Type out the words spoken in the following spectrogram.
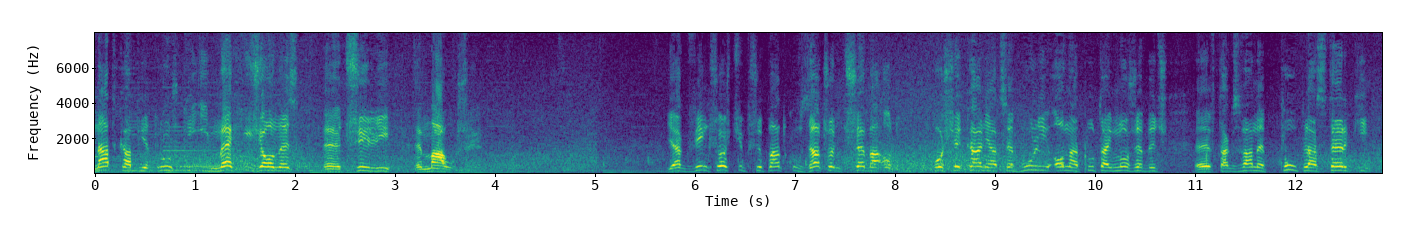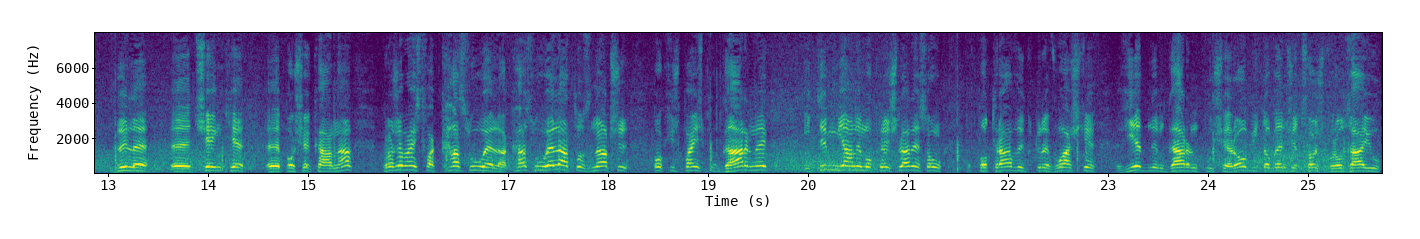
natka pietruszki i mechiziones, czyli małże. Jak w większości przypadków zacząć trzeba od posiekania cebuli. Ona tutaj może być e, w tak zwane półplasterki, byle e, cienkie e, posiekana. Proszę Państwa, cazuela. Cazuela to znaczy po hiszpańsku garnek i tym mianem określane są potrawy, które właśnie w jednym garnku się robi. To będzie coś w rodzaju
